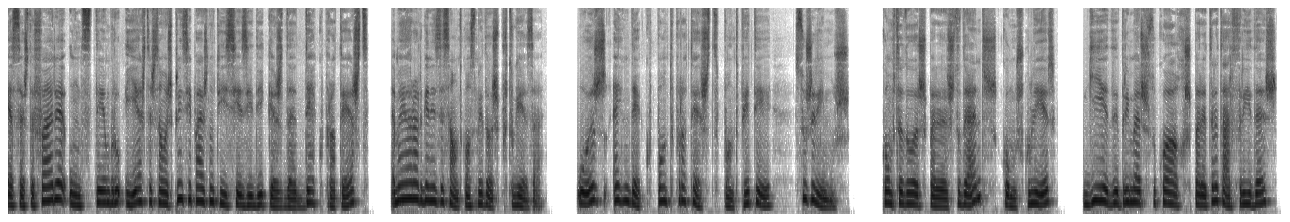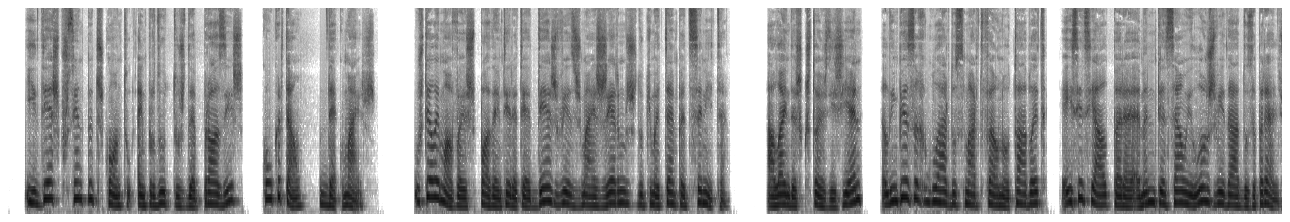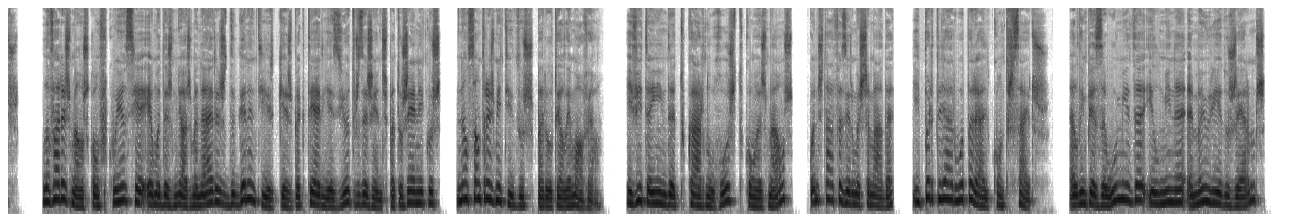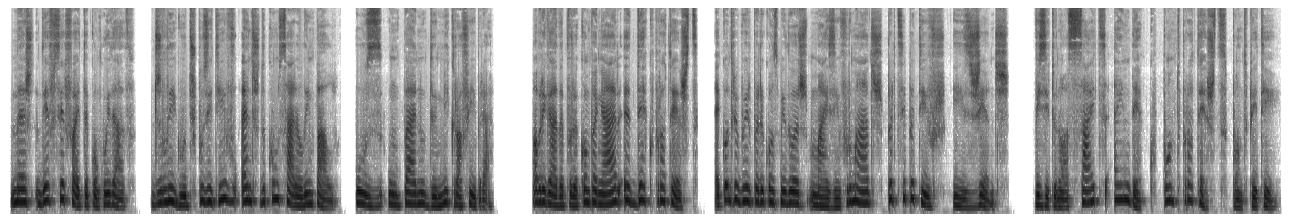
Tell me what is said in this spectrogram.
É sexta-feira, 1 de setembro, e estas são as principais notícias e dicas da DECO Proteste, a maior organização de consumidores portuguesa. Hoje, em DECO.proteste.pt, sugerimos computadores para estudantes, como escolher, guia de primeiros socorros para tratar feridas e 10% de desconto em produtos da Prozis com o cartão DECO+. Os telemóveis podem ter até 10 vezes mais germes do que uma tampa de sanita. Além das questões de higiene, a limpeza regular do smartphone ou tablet é essencial para a manutenção e longevidade dos aparelhos. Lavar as mãos com frequência é uma das melhores maneiras de garantir que as bactérias e outros agentes patogénicos não são transmitidos para o telemóvel. Evite ainda tocar no rosto com as mãos quando está a fazer uma chamada e partilhar o aparelho com terceiros. A limpeza úmida elimina a maioria dos germes, mas deve ser feita com cuidado. Desligue o dispositivo antes de começar a limpá-lo. Use um pano de microfibra. Obrigada por acompanhar a DECO Proteste, a contribuir para consumidores mais informados, participativos e exigentes. Visite o nosso site em deco.proteste.pt.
